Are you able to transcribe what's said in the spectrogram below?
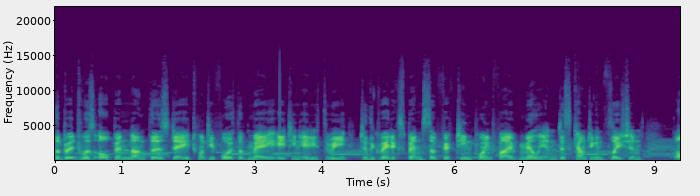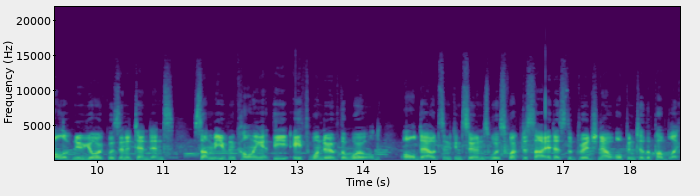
The bridge was opened on Thursday, 24th of May, 1883, to the great expense of 15.5 million, discounting inflation. All of New York was in attendance, some even calling it the eighth wonder of the world. All doubts and concerns were swept aside as the bridge now opened to the public.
